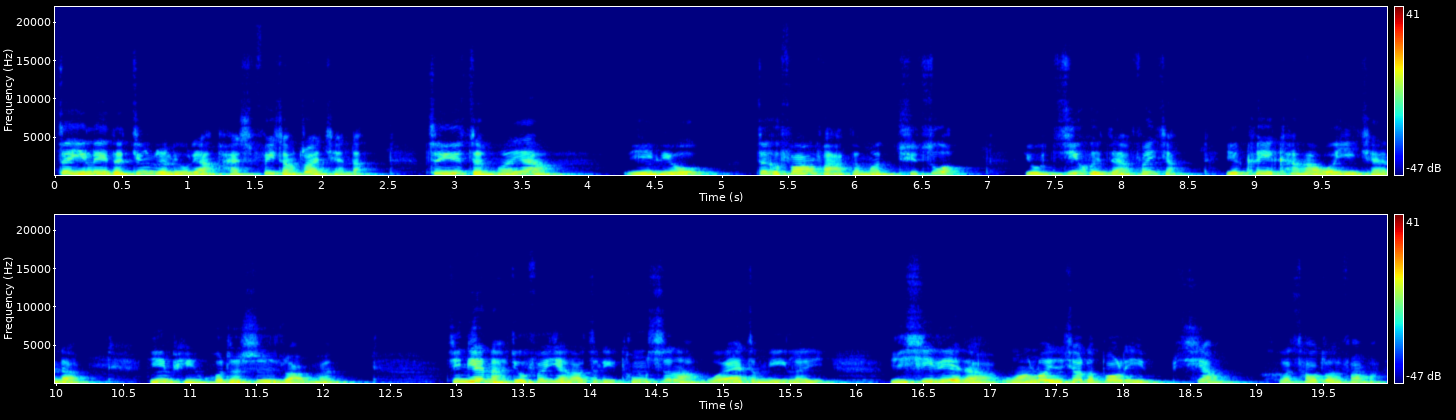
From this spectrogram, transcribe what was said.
这一类的精准流量还是非常赚钱的。至于怎么样引流，这个方法怎么去做，有机会再分享，也可以看看我以前的音频或者是软文。今天呢就分享到这里，同时呢我也整理了一系列的网络营销的暴利项目和操作的方法，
